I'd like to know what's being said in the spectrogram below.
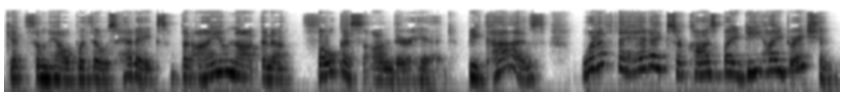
get some help with those headaches, but I am not going to focus on their head because what if the headaches are caused by dehydration?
